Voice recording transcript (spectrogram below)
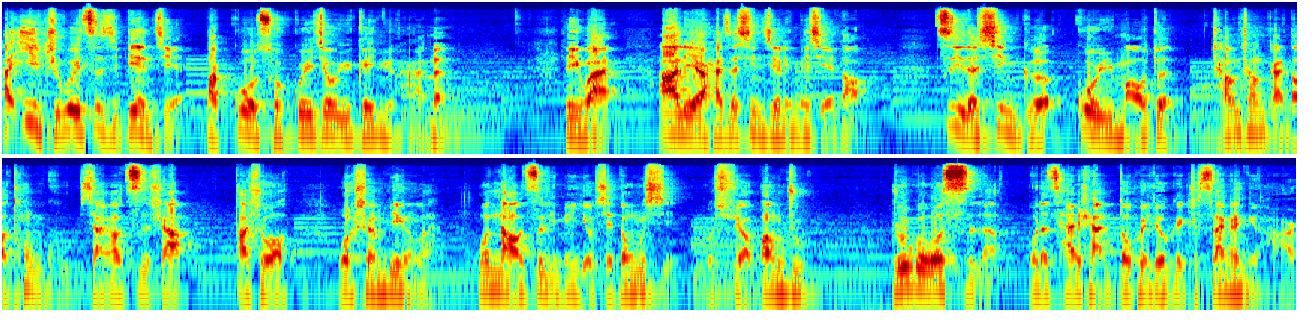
他一直为自己辩解，把过错归咎于给女孩们。另外，阿里尔还在信件里面写道，自己的性格过于矛盾，常常感到痛苦，想要自杀。他说：“我生病了，我脑子里面有些东西，我需要帮助。如果我死了，我的财产都会留给这三个女孩。”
